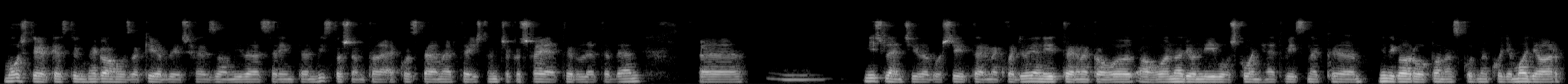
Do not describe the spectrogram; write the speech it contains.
Most érkeztünk meg ahhoz a kérdéshez, amivel szerintem biztosan találkoztál, mert te is nem csak a saját területeden Michelin csillagos éttermek, vagy olyan éttermek, ahol, ahol nagyon nívós konyhát visznek, mindig arról panaszkodnak, hogy a magyar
